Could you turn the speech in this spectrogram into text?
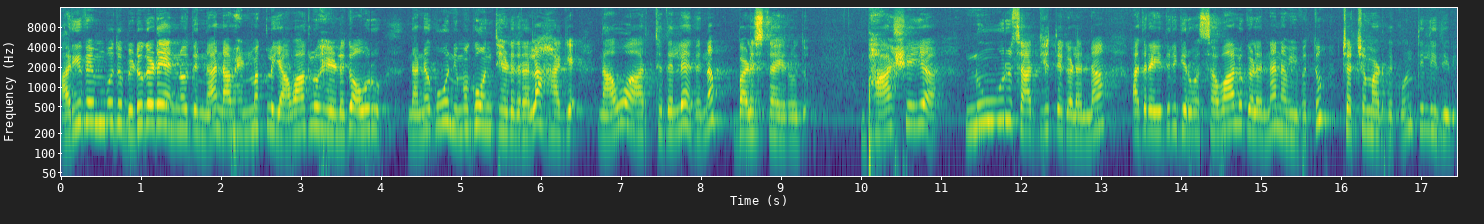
ಅರಿವೆಂಬುದು ಬಿಡುಗಡೆ ಅನ್ನೋದನ್ನು ನಾವು ಹೆಣ್ಮಕ್ಳು ಯಾವಾಗಲೂ ಹೇಳೋದು, ಅವರು ನನಗೂ ನಿಮಗೂ ಅಂತ ಹೇಳಿದ್ರಲ್ಲ ಹಾಗೆ ನಾವು ಆ ಅರ್ಥದಲ್ಲೇ ಅದನ್ನು ಬಳಸ್ತಾ ಇರೋದು. ಭಾಷೆಯ ನೂರು ಸಾಧ್ಯತೆಗಳನ್ನು, ಅದರ ಎದುರಿಗಿರುವ ಸವಾಲುಗಳನ್ನು ನಾವು ಇವತ್ತು ಚರ್ಚೆ ಮಾಡಬೇಕು ಅಂತ ಇಲ್ಲಿದ್ದೀವಿ.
